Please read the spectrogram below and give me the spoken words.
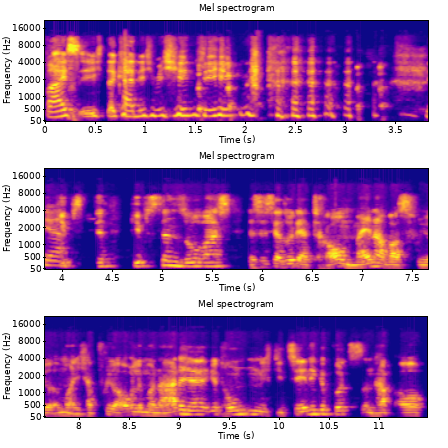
weiß ich, da kann ich mich hinlegen. ja. Gibt es denn, gibt's denn sowas, das ist ja so der Traum, meiner war es früher immer. Ich habe früher auch Limonade getrunken, nicht die Zähne geputzt und habe auch,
